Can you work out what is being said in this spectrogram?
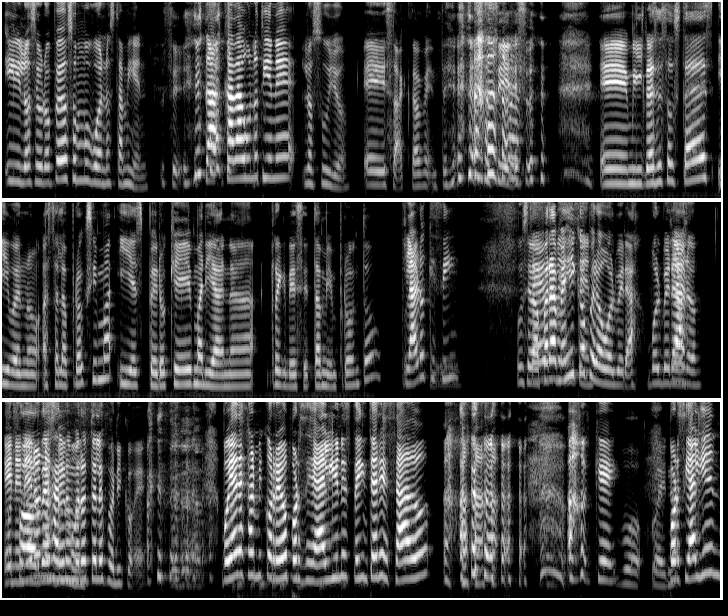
y los europeos son muy buenos también. Sí. Cada uno tiene lo suyo. Exactamente. Así es. Eh, mil gracias a ustedes y bueno, hasta la próxima y espero que Mariana regrese también pronto. Claro que sí. Se va para México, dicen. pero volverá. Volverá. Claro. En favor, enero nos deja el número telefónico. eh. Voy a dejar mi correo por si alguien está interesado. ok. Bu- bueno, Por si alguien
